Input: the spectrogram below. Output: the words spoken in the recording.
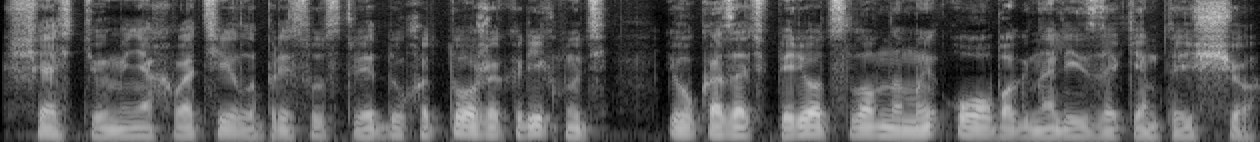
К счастью, у меня хватило присутствия духа тоже крикнуть и указать вперед, словно мы оба гнались за кем-то еще.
